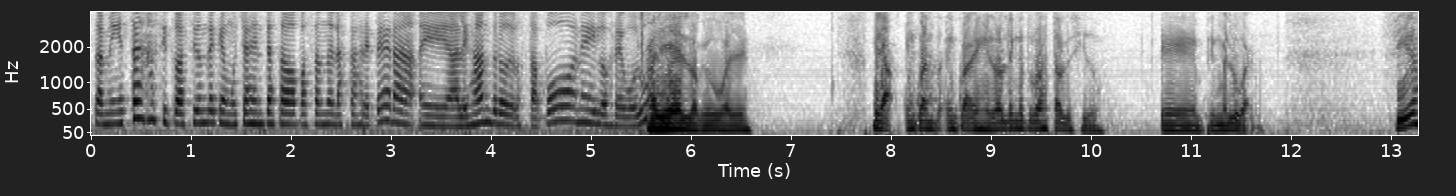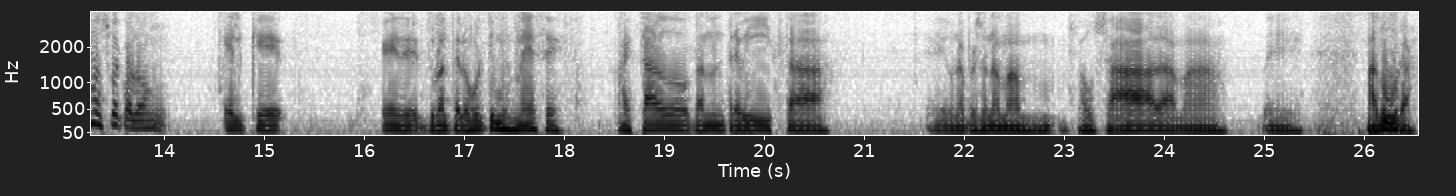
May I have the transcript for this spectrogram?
También está en la situación de que mucha gente ha estado pasando en las carreteras, eh, Alejandro, de los tapones y los revoluciones. Ayer, lo que hubo ayer. Mira, en cuanto en, en el orden que tú lo has establecido, eh, en primer lugar, si es Josué Colón el que eh, durante los últimos meses ha estado dando entrevistas, una persona más pausada, más madura,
